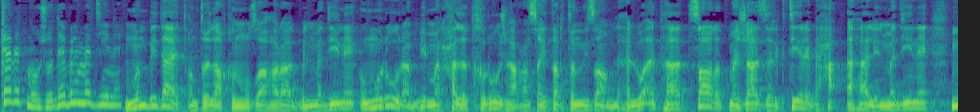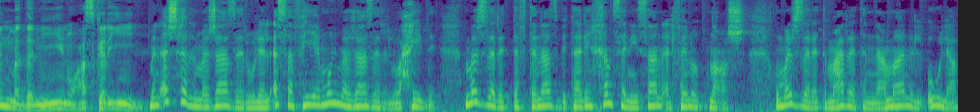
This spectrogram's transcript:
كانت موجودة بالمدينة. ومن بداية انطلاق المظاهرات بالمدينة ومرورا بمرحلة خروجها عن سيطرة النظام لهالوقت هاد صارت مجازر كتيرة بحق أهالي المدينة من مدنيين وعسكريين. من أشهر المجازر وللأسف هي مو المجازر الوحيدة مجزرة تفتناز بتاريخ 5 نيسان 2012 ومجزرة معرة النعمان الأولى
